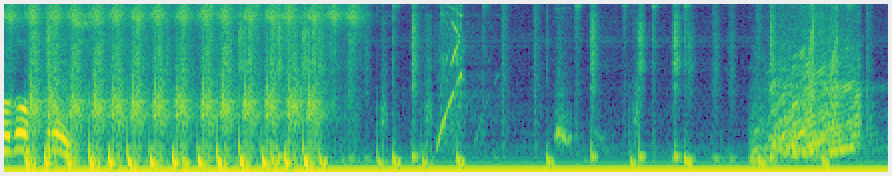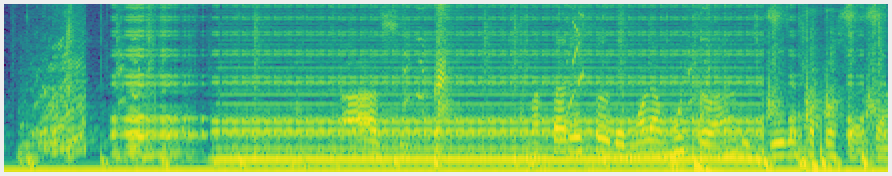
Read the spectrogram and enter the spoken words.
Uno, dos, tres. Ah, sí. Matar esto demora mucho, ¿eh? Destruir esta cosa acá.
